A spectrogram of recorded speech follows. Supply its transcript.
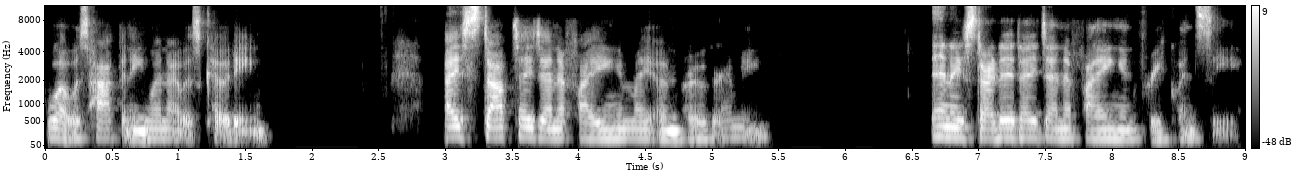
what was happening when I was coding. I stopped identifying in my own programming and I started identifying in frequency.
